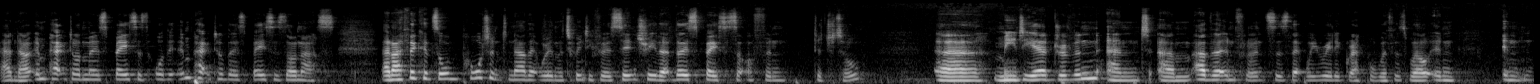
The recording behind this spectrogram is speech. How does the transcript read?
and our impact on those spaces or the impact of those spaces on us. And I think it's important now that we're in the 21st century that those spaces are often digital, uh, media driven, and um, other influences that we really grapple with as well in, in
